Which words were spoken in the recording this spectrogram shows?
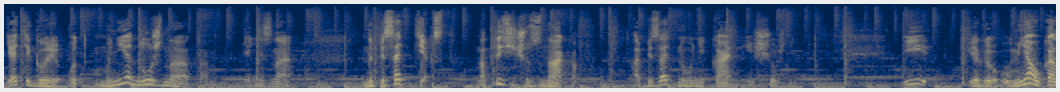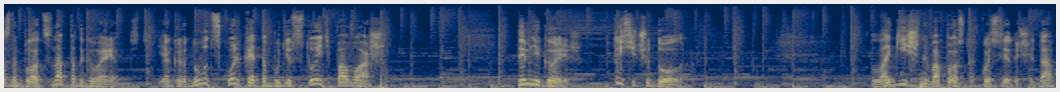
Я тебе говорю, вот мне нужно, там, я не знаю, написать текст на тысячу знаков, обязательно уникальный, еще что-то. И я говорю, у меня указана была цена по договоренности. Я говорю, ну вот сколько это будет стоить по-вашему? Ты мне говоришь, тысячу долларов. Логичный вопрос какой следующий, да?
